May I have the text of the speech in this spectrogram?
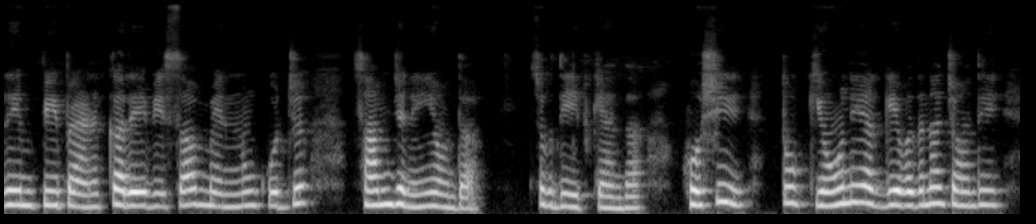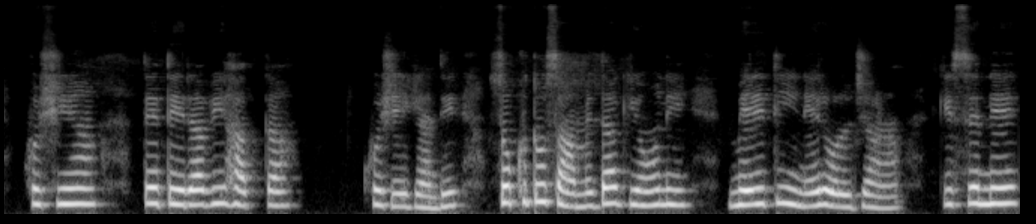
ਰਿੰਪੀ ਭੈਣ, ਘਰੇ ਵੀ ਸਭ ਮੈਨੂੰ ਕੁਝ ਸਮਝ ਨਹੀਂ ਆਉਂਦਾ।" ਸੁਖਦੀਪ ਕਹਿੰਦਾ, "ਖੁਸ਼ੀ, ਤੂੰ ਕਿਉਂ ਨਹੀਂ ਅੱਗੇ ਵਧਣਾ ਚਾਹੁੰਦੀ? ਖੁਸ਼ੀਆਂ 'ਤੇ ਤੇਰਾ ਵੀ ਹੱਕ ਆ।" ਖੁਸ਼ੀ ਕਹਿੰਦੀ, "ਸੁੱਖ, ਤੂੰ ਸਮਝਦਾ ਕਿਉਂ ਨਹੀਂ? ਮੇਰੀ ਧੀ ਨੇ ਰੁੱਲ ਜਾਣਾ। ਕਿਸੇ ਨੇ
